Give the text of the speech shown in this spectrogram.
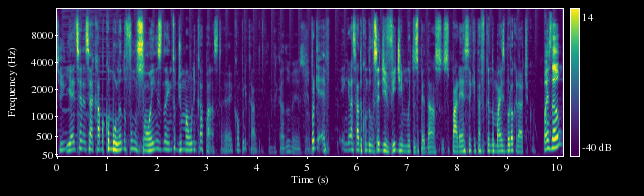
Sim. E aí você acaba acumulando funções dentro de uma única pasta. É complicado. Complicado mesmo. Porque é é engraçado, quando você divide em muitos pedaços, parece que tá ficando mais burocrático. Mas não.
